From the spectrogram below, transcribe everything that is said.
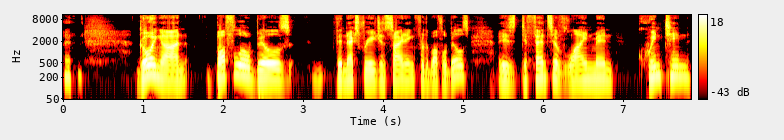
going on, Buffalo Bills. The next free agent signing for the Buffalo Bills is defensive lineman Quinton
